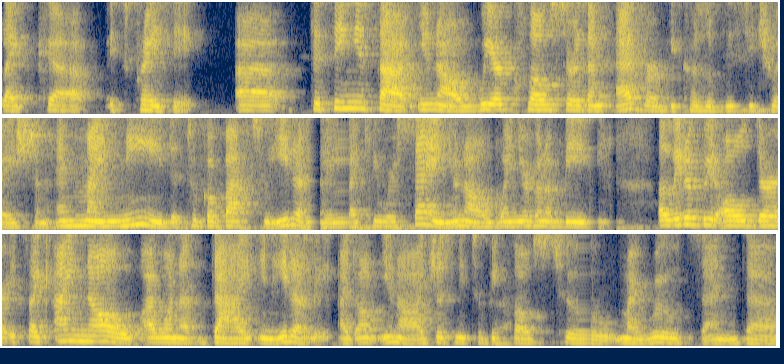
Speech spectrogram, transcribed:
Like, uh, it's crazy. Uh, the thing is that you know we are closer than ever because of this situation and my need to go back to italy like you were saying you know when you're going to be a little bit older it's like i know i want to die in italy i don't you know i just need to be yeah. close to my roots and uh,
